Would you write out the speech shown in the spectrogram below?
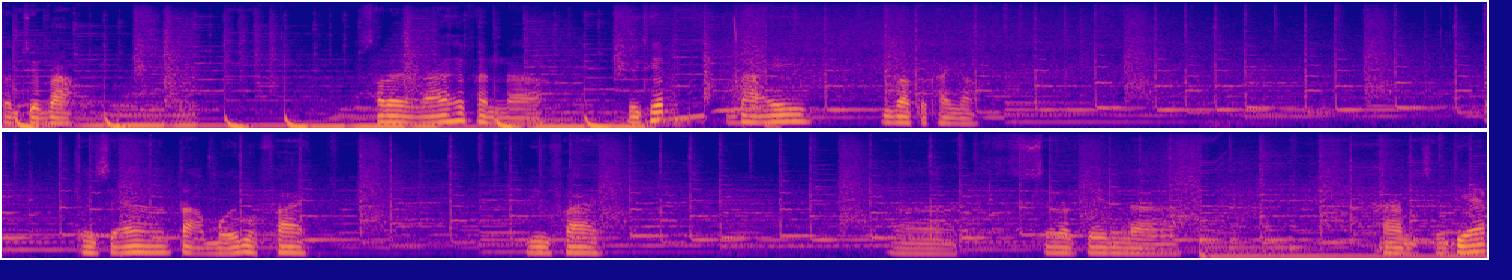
cần truyền vào. Sau đây đã hết phần uh, lý thuyết. Chúng ta hãy đi vào thực hành nào. Tôi sẽ tạo mới một file. New file à, sẽ đặt tên là hàm.tf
